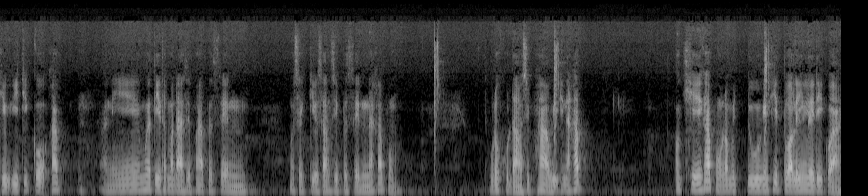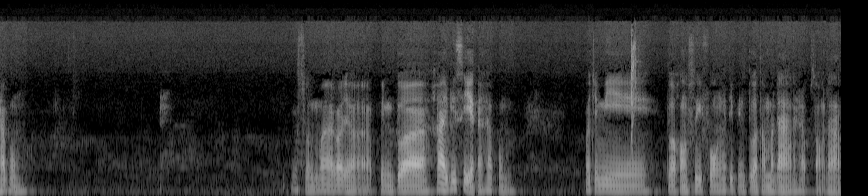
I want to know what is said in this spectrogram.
กิลอิจิโกะครับ อันนี้เมื่อตีธรรมดาสิบห้าเปอร์เซ็นต์เมื่อสกิลสามสิบเปอร์เซ็นต์นะครับผม อุลคูดาวสิบห้าวินะครับ โอเคครับผมเราไปดูกันที่ตัวลิงก์เลยดีกว่าครับผม ส่วนมากก็จะเป็นตัวค่ายพิเศษนะครับผม ก็จะมีตัวของซีฟงที่เป็นตัวธรรมดานะครับสองดาว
